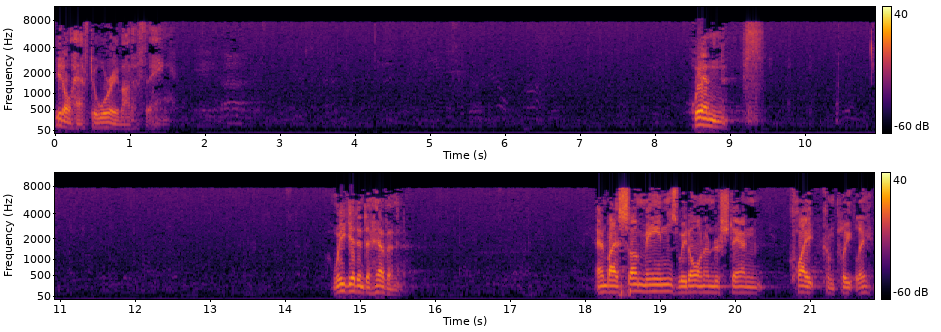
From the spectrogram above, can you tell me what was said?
You don't have to worry about a thing. When we get into heaven. And by some means we don't understand quite completely.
